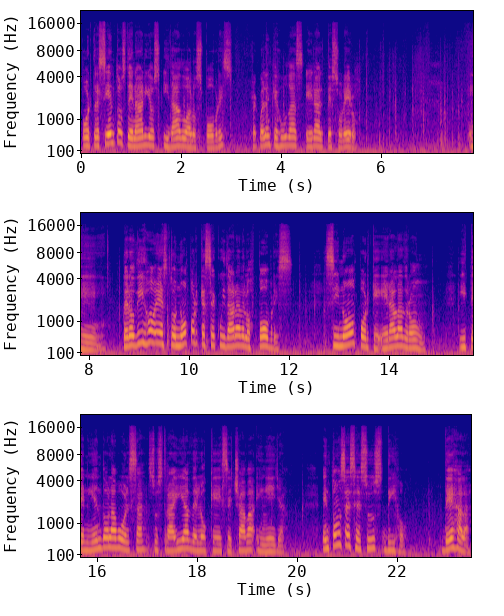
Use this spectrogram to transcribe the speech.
por trescientos denarios y dado a los pobres? Recuerden que Judas era el tesorero. Eh, pero dijo esto no porque se cuidara de los pobres, sino porque era ladrón y teniendo la bolsa sustraía de lo que se echaba en ella. Entonces Jesús dijo, déjala,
